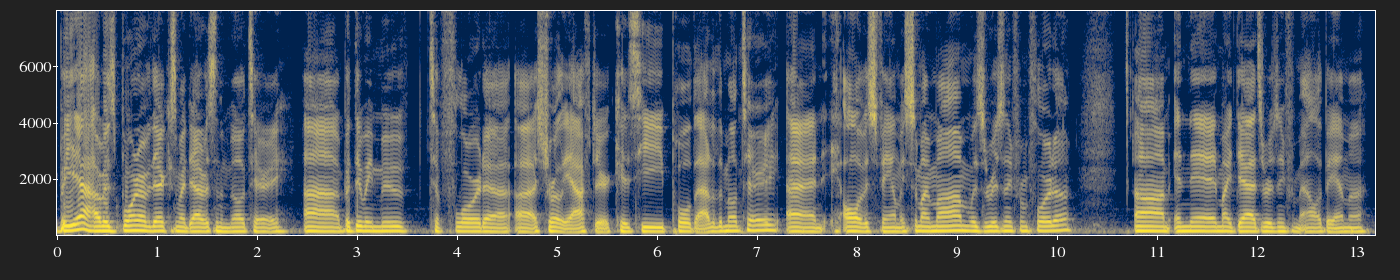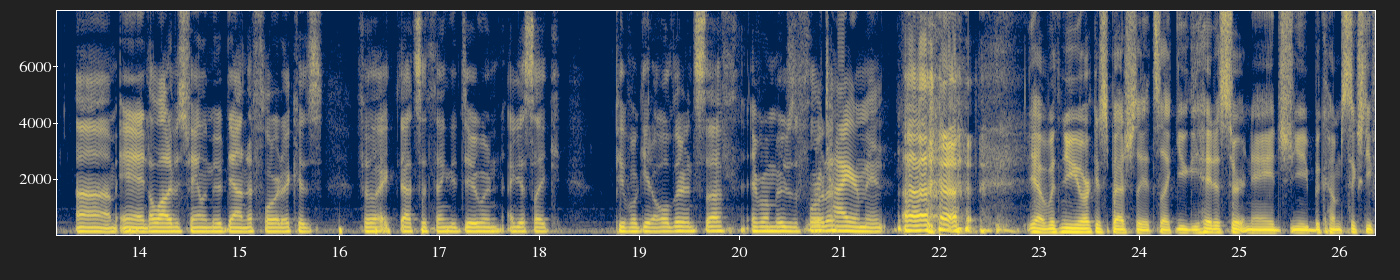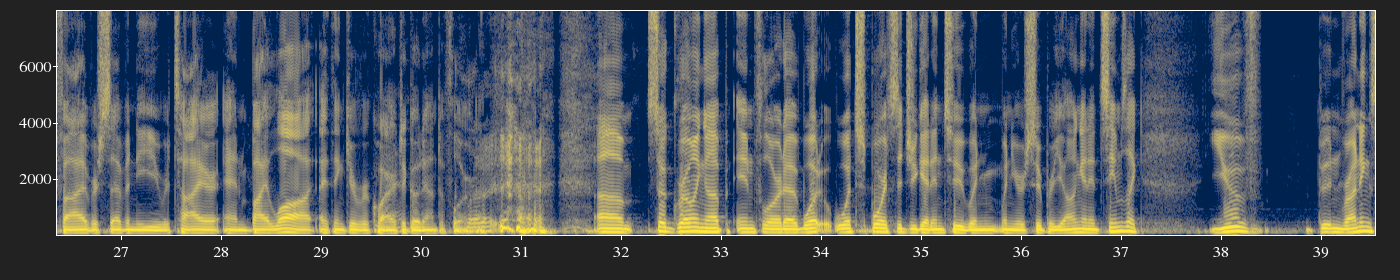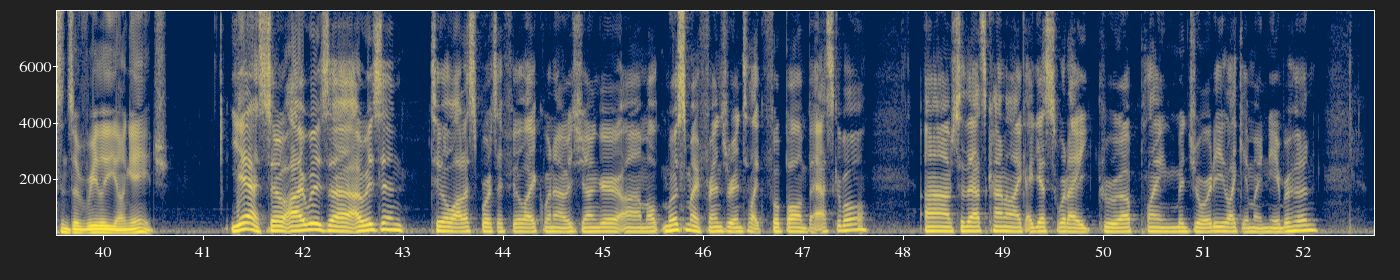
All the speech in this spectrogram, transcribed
but yeah, I was born over there because my dad was in the military. Uh, but then we moved to Florida uh, shortly after because he pulled out of the military and all of his family. So my mom was originally from Florida, um, and then my dad's originally from Alabama. Um, and a lot of his family moved down to Florida because I feel like that's the thing to do. And I guess like people get older and stuff, everyone moves to Florida. Retirement. yeah, with New York especially, it's like you hit a certain age, you become 65 or 70, you retire, and by law, I think you're required to go down to Florida. Florida, um, so growing up in Florida, what what sports did you get into when when you were super young? And it seems like you've been running since a really young age. Yeah, so I was uh, I was into a lot of sports. I feel like when I was younger, um, most of my friends were into like football and basketball. Um, so that's kind of like I guess what I grew up playing majority like in my neighborhood.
